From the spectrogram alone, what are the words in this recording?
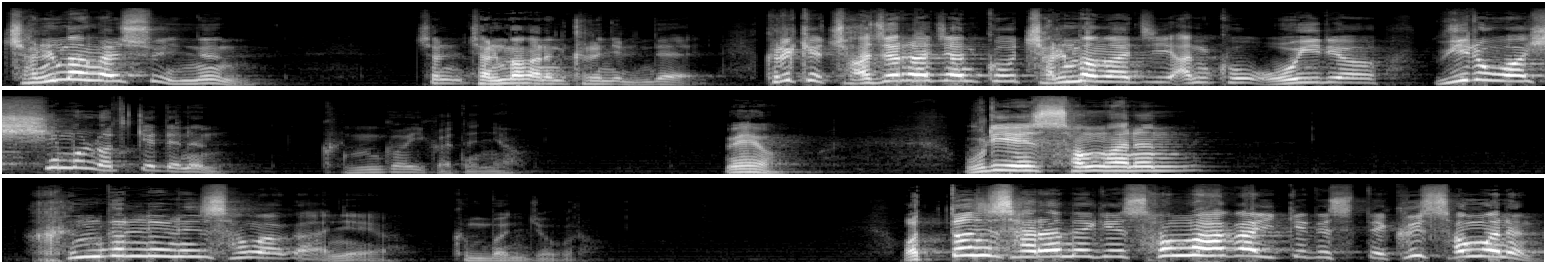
절망할 수 있는 절 망하는 그런 일인데 그렇게 좌절하지 않고 절망하지 않고 오히려 위로와 힘을 얻게 되는 근거이거든요. 왜요? 우리의 성화는 흔들리는 성화가 아니에요. 근본적으로. 어떤 사람에게 성화가 있게 됐을 때 그 성화는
